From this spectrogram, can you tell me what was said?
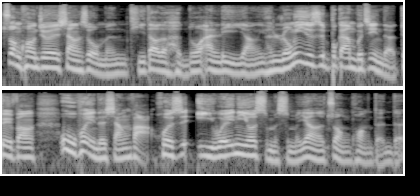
状况就会像是我们提到的很多案例一样，很容易就是不干不净的，对方误会你的想法，或者是以为你有什么什么样的状况等等。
